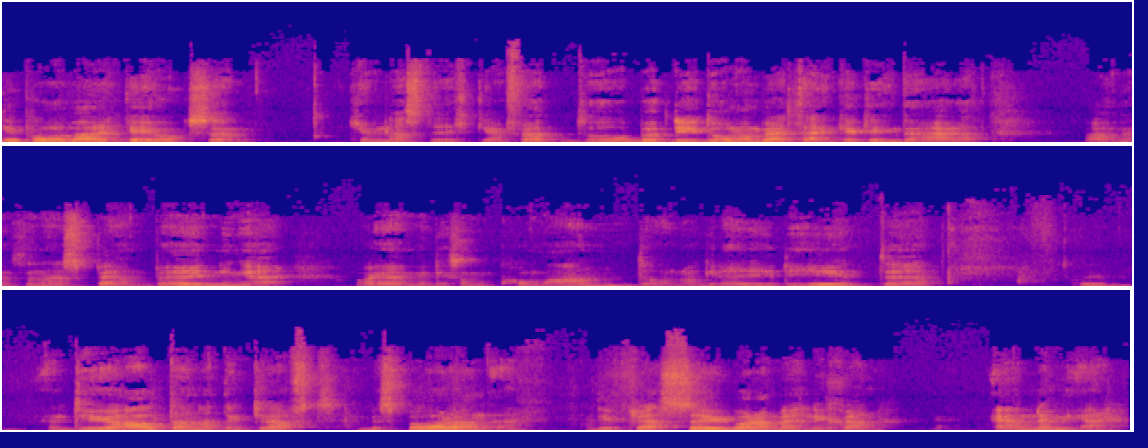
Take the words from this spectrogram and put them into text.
det påverkar ju också gymnastiken för att då, det är då man börjar tänka kring det här att ja, sådana här spännböjningar och även liksom kommandon och grejer. Det är ju inte, det är ju allt annat än kraftbesparande. Det pressar ju bara människan ännu mer.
